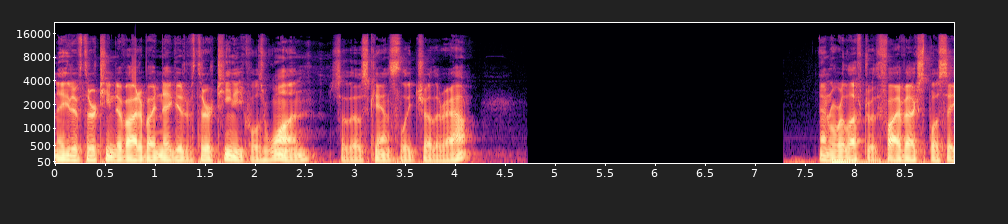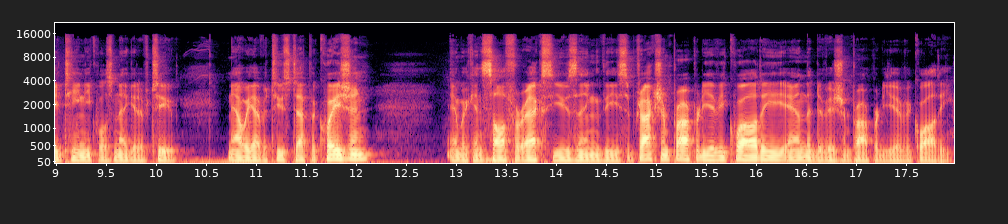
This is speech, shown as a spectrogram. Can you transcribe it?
Negative 13 divided by negative 13 equals 1, so those cancel each other out. And we're left with 5x plus 18 equals negative 2. Now we have a two-step equation and we can solve for x using the subtraction property of equality and the division property of equality.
